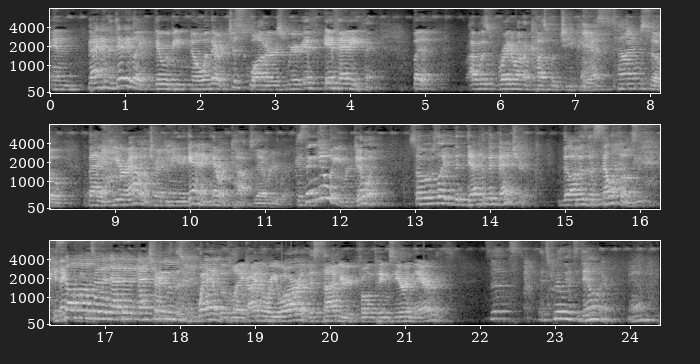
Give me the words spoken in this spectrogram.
And back in the day, like there would be no one there, just squatters. We're if if anything. But I was right around the cusp of GPS time, so about a year out, we tried doing it again, and there were cops everywhere because they knew what you were doing. So it was like the death of adventure. The, oh, there's the cell phones. Connect- Cell phones are the death of You're doing adventure. this web of like, I know where you are at this time. Your phone pings here and there. It's, it's, it's really it's a downer, man.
